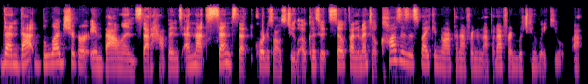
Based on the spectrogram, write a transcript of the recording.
then that blood sugar imbalance that happens and that sense that cortisol is too low because it's so fundamental causes a spike in norepinephrine and epinephrine, which can wake you up.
